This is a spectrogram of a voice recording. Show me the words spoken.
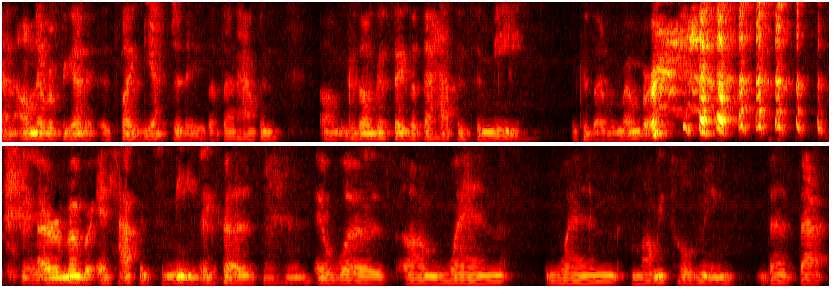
and i'll never forget it it's like yesterday that that happened um, because i was going to say that that happened to me because I remember. I remember it happened to me because mm-hmm. it was um, when when mommy told me that that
